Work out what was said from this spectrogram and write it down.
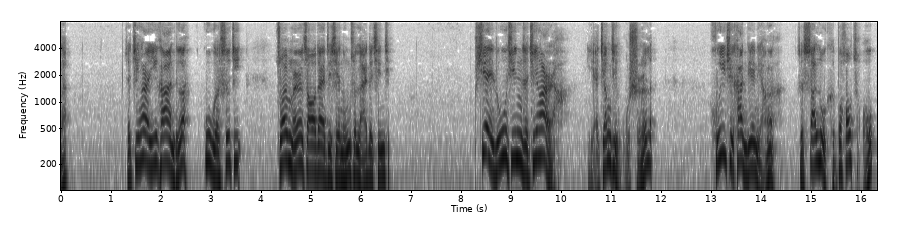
了。这金二一看，得雇个司机，专门招待这些农村来的亲戚。现如今这金二啊，也将近五十了，回去看爹娘啊，这山路可不好走。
